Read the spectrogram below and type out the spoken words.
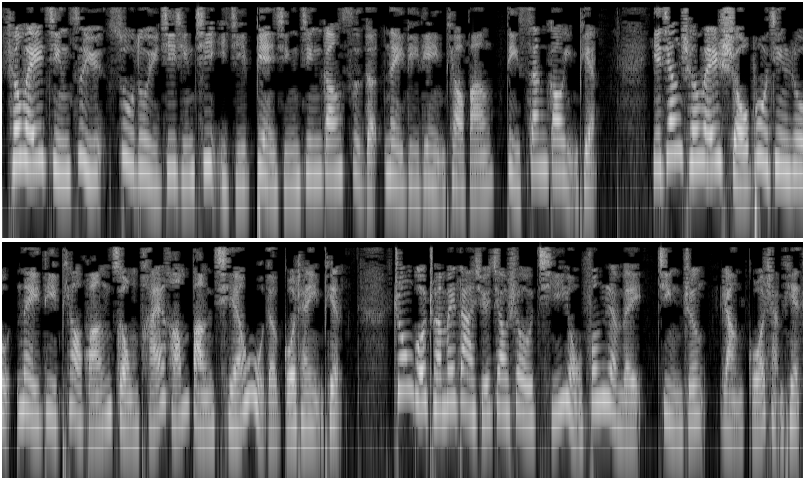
成为仅次于《速度与激情七》以及《变形金刚四》的内地电影票房第三高影片，也将成为首部进入内地票房总排行榜前五的国产影片。中国传媒大学教授齐永峰认为，竞争让国产片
